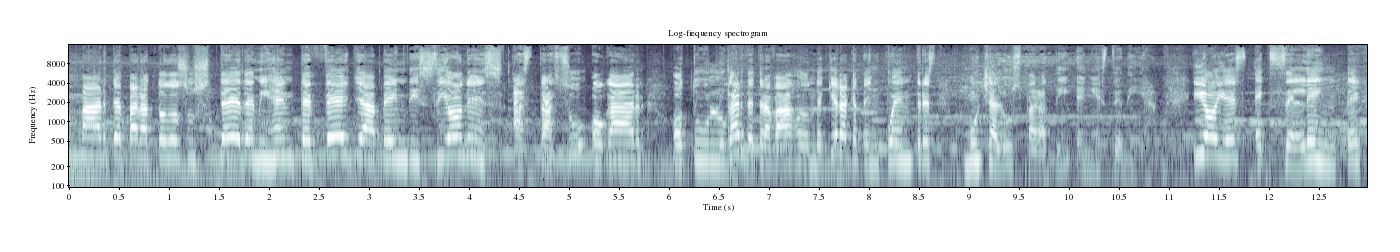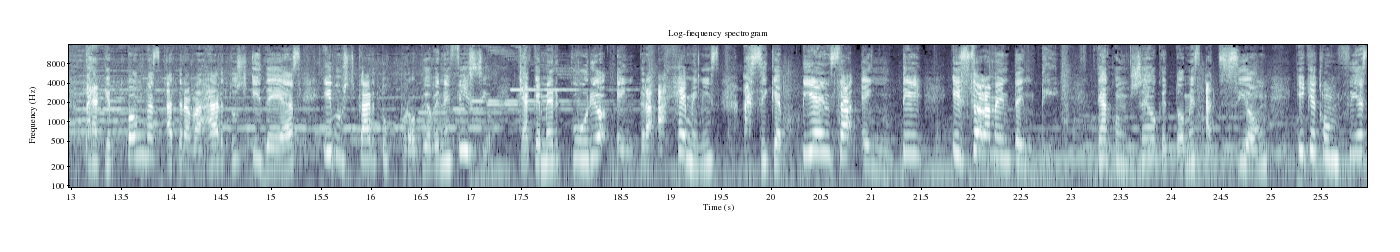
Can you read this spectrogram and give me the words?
Marte para todos ustedes, mi gente bella. Bendiciones hasta su hogar o tu lugar de trabajo, donde quiera que te encuentres. Mucha luz para ti en este día. Y hoy es excelente para que pongas a trabajar tus ideas y buscar tu propio beneficio, ya que Mercurio entra a Géminis, así que piensa en ti y solamente en ti te aconsejo que tomes acción y que confíes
